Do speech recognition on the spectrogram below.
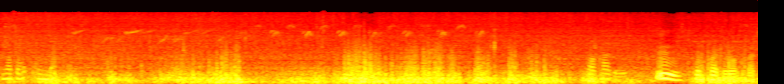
枝。また飛んだわかる？うんわかるわかる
